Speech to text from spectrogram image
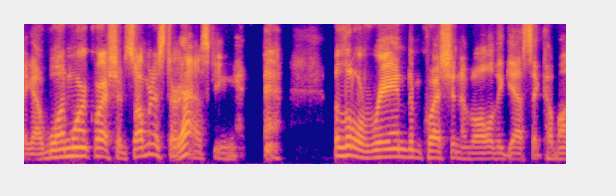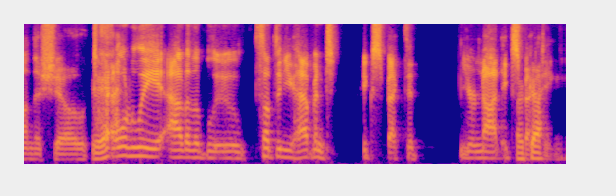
I got one more question. So I'm going to start yeah. asking a little random question of all of the guests that come on the show, yeah. totally out of the blue, something you haven't expected, you're not expecting. Okay.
